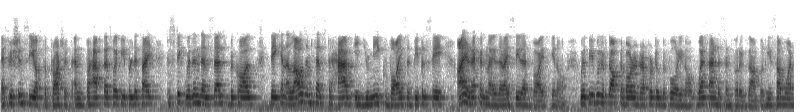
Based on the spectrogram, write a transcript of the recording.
efficiency of the project. And perhaps that's why people decide to stick within themselves because they can allow themselves to have a unique voice. And people say i recognize that i see that voice you know with people we've talked about and referred to before you know wes anderson for example he's someone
